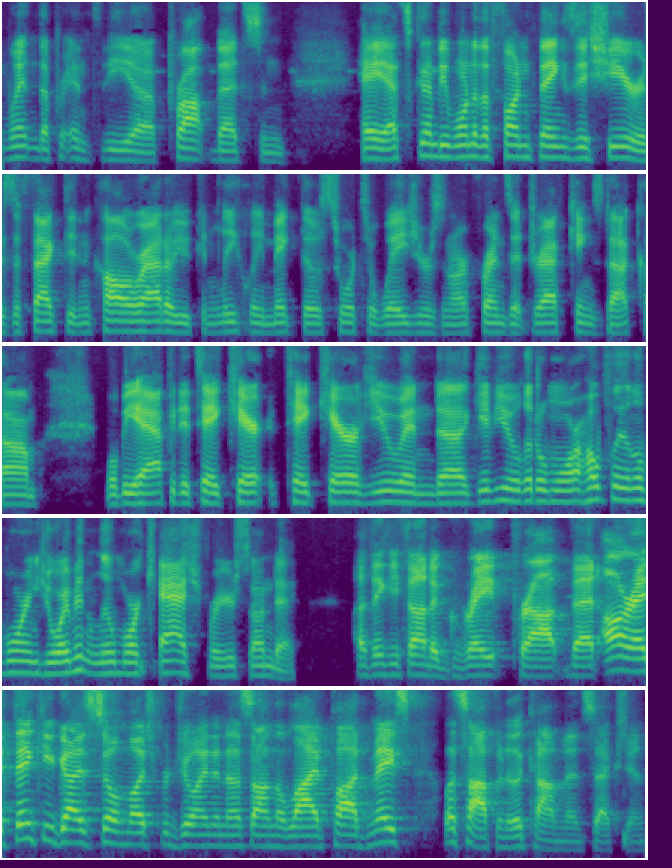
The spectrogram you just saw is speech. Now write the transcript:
went into the, into the uh, prop bets and hey, that's going to be one of the fun things this year is the fact that in Colorado you can legally make those sorts of wagers, and our friends at DraftKings.com will be happy to take care take care of you and uh, give you a little more, hopefully a little more enjoyment, a little more cash for your Sunday. I think you found a great prop bet. All right. Thank you guys so much for joining us on the live pod. Mace, let's hop into the comment section.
